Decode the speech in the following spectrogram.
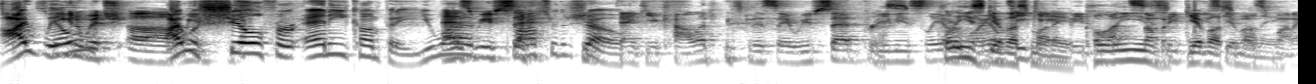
I will. Speaking of which, uh, I will shill for any company. You want to we've said, sponsor the Yeah, show? thank you, Colin. I was gonna say we've said previously. Please our give us money. be bought. Please Somebody give please us give us money. money.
